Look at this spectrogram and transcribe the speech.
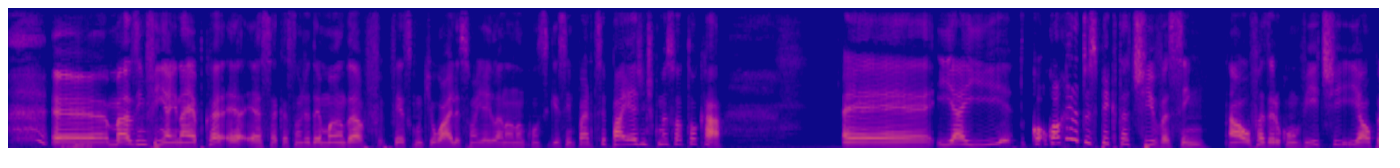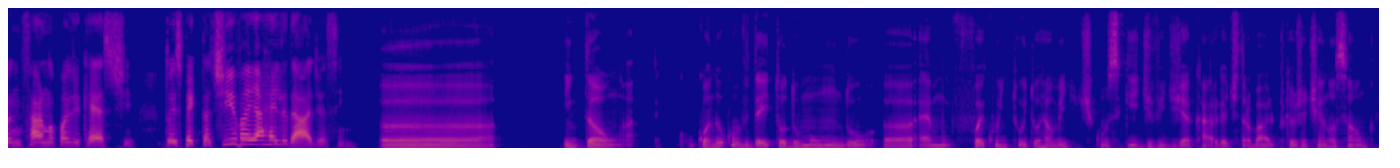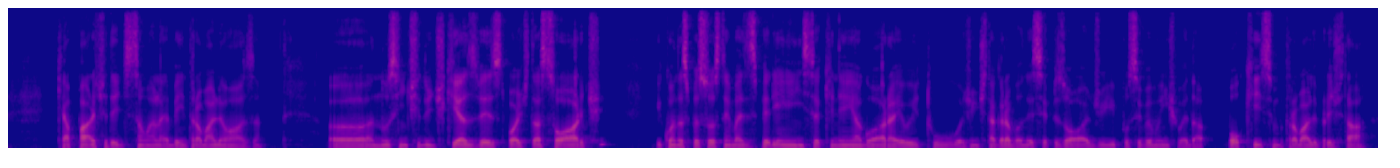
É, mas, enfim, aí na época, é, essa questão de demanda fez com que o Alisson e a Ilana não conseguissem participar e a gente começou a tocar. É, e aí, qual, qual que era a tua expectativa, assim, ao fazer o convite e ao pensar no podcast? Tua expectativa e a realidade, assim. Ah, então, quando eu convidei todo mundo, ah, é foi com o intuito realmente de conseguir dividir a carga de trabalho, porque eu já tinha noção que a parte da edição ela é bem trabalhosa, Ah, no sentido de que às vezes pode dar sorte, e quando as pessoas têm mais experiência, que nem agora eu e tu, a gente tá gravando esse episódio e possivelmente vai dar pouquíssimo trabalho para editar.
